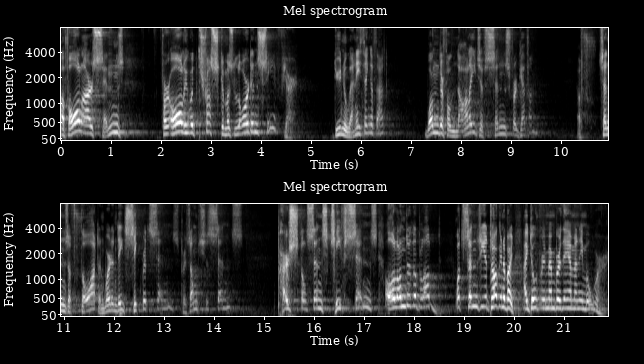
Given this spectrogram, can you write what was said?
of all our sins for all who would trust him as Lord and Savior. Do you know anything of that? wonderful knowledge of sins forgiven, of sins of thought and word, indeed, secret sins, presumptuous sins, personal sins, chief sins, all under the blood. What sins are you talking about? I don't remember them anymore.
